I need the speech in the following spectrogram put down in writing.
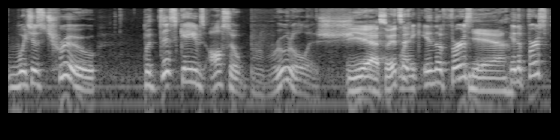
which is true, but this game's also brutal as shit. Yeah, so it's a- like in the first Yeah. in the first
